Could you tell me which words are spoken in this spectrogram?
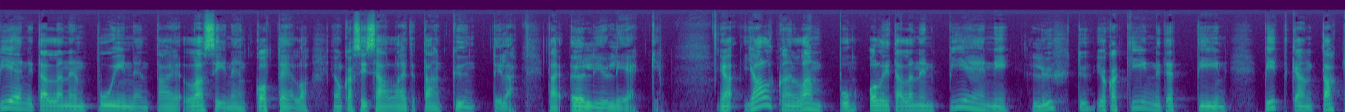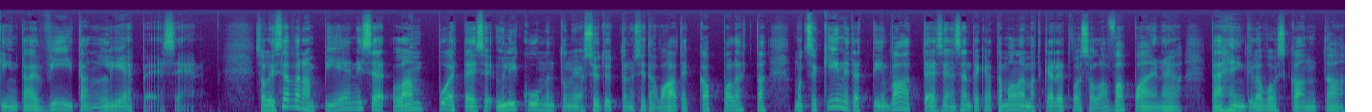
Pieni tällainen puinen tai lasinen kotelo, jonka sisään laitetaan kynttilä tai öljyliekki. Ja jalkain lamppu oli tällainen pieni lyhty, joka kiinnitettiin pitkän takin tai viitan liepeeseen. Se oli sen verran pieni se lamppu, ettei se ylikuumentunut ja sytyttänyt sitä vaatekappaletta, mutta se kiinnitettiin vaatteeseen sen takia, että molemmat kädet voisi olla vapaina ja tämä henkilö voisi kantaa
